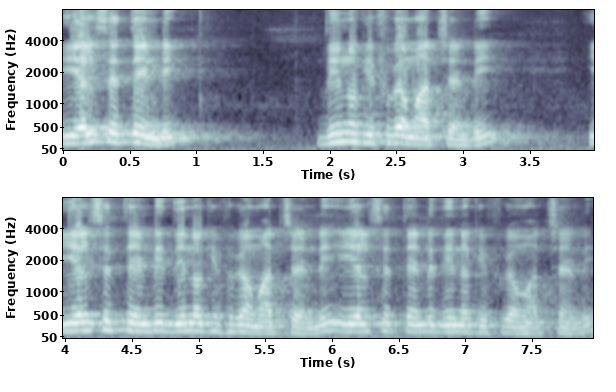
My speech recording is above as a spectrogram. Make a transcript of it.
ఈ ఎల్స్ ఎత్తేయండి. దీన్ని ఒక ఇఫ్గా మార్చండి ఈ ఎల్స్ ఎత్తేయండి దీన్ని ఒక ఇఫ్గా మార్చండి. ఈ ఎల్స్ ఎత్తేయండి దీన్ని ఒక ఇఫ్గా మార్చండి.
